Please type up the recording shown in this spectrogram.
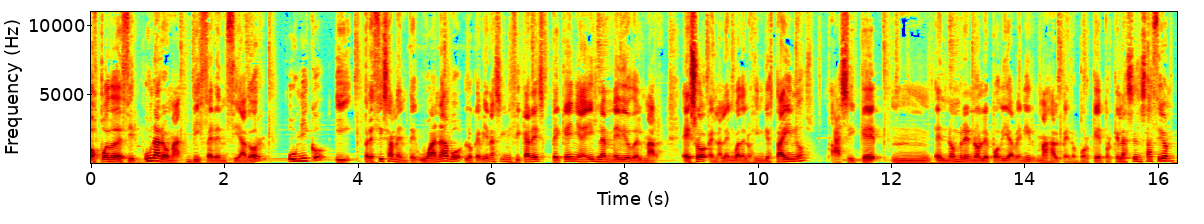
os puedo decir un aroma diferenciador, único y precisamente Guanabo lo que viene a significar es pequeña isla en medio del mar. Eso en la lengua de los indios taínos, así que mm, el nombre no le podía venir más al pelo. ¿Por qué? Porque la sensación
